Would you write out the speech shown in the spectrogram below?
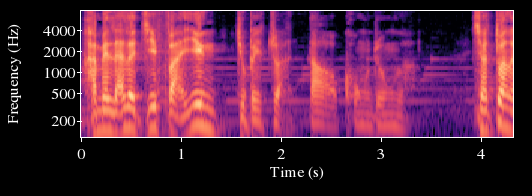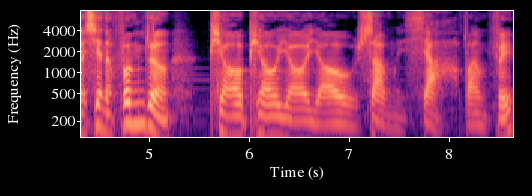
还没来得及反应，就被转到空中了，像断了线的风筝，飘飘摇摇，上下翻飞。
